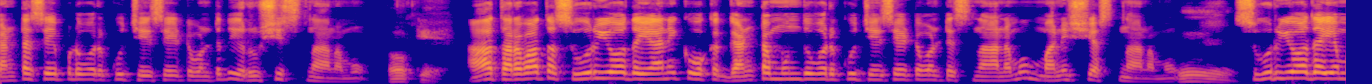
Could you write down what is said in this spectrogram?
గంట సేపటి వరకు చేసేటువంటిది ఋషి స్నానము. ఓకే. ఆ తర్వాత సూర్యోదయానికి ఒక గంట ముందు వరకు చేసేటువంటి స్నానము మనుష్య స్నానము. సూర్యోదయం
